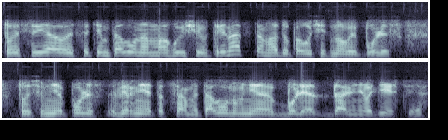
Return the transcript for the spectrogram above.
То есть я с этим талоном могу еще и в 2013 году получить новый полис. То есть у меня полис, вернее, этот самый талон у меня более дальнего действия.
